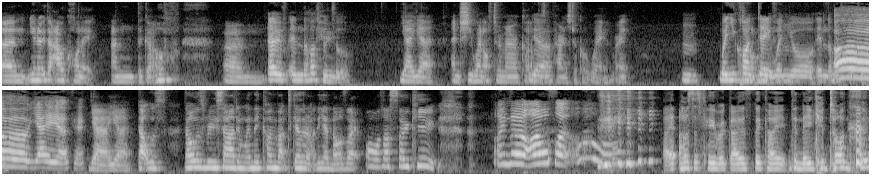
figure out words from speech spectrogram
um, you know, the alcoholic and the girl. um, Oh, in the hospital. Yeah, yeah. And she went off to America because Yeah. her parents took her away, right? Hmm. Where you can't date when you- you're in the hospital. Oh, yeah, yeah, yeah, okay. Yeah, yeah. That was that was really sad and when they come back together at the end I was like, Oh, that's so cute. I know, I was like, oh. I, was his favorite guy is the guy, the naked dancing.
